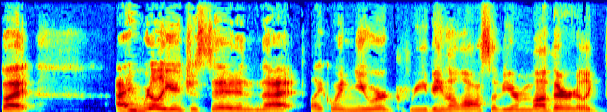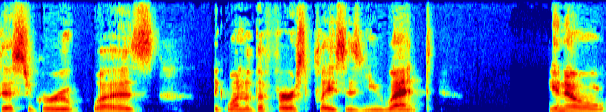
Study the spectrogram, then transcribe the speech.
but I'm really interested in that. Like when you were grieving the loss of your mother, like this group was like one of the first places you went. You know,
